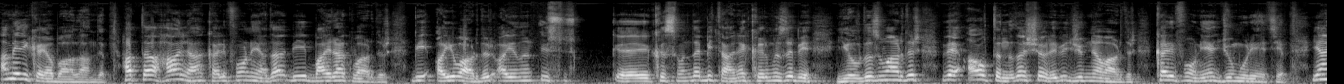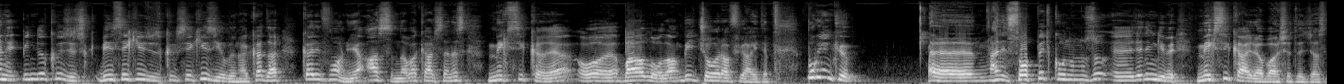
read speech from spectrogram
Amerika'ya bağlandı. Hatta hala Kaliforniya'da bir bayrak vardır. Bir ayı vardır. Ayının üst e, kısmında bir tane kırmızı bir yıldız vardır ve altında da şöyle bir cümle vardır. Kaliforniya Cumhuriyeti. Yani 1900 1848 yılına kadar Kaliforniya aslında bakarsanız Meksika'ya bağlı olan bir coğrafyaydı. Bugünkü ee, hani sohbet konumuzu e, dediğim gibi Meksika ile başlatacağız.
